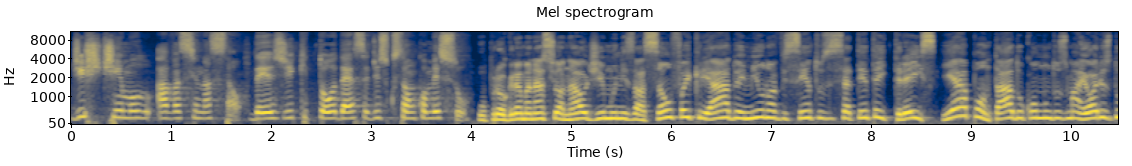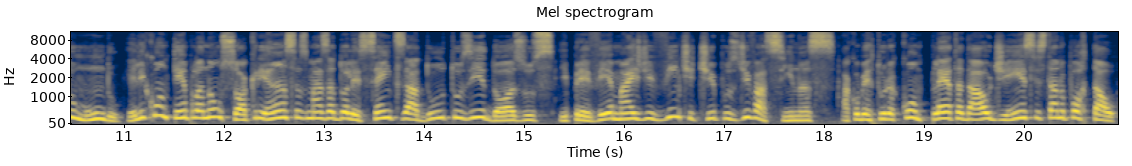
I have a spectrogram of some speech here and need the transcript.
de estímulo à vacinação, desde que toda essa discussão começou. O Programa Nacional de Imunização foi criado em 1973 e é apontado como um dos maiores do mundo. Ele contempla não só crianças, mas adolescentes, adultos e idosos e prevê mais de 20 tipos de vacinas. A cobertura completa da audiência está no portal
